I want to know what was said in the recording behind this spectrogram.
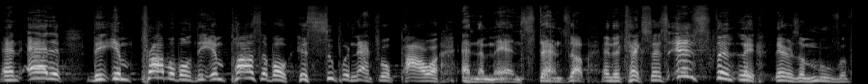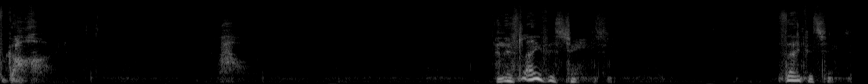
and added the improbable, the impossible, his supernatural power. And the man stands up. And the text says, instantly there's a move of God. And his life has changed. His life has changed.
